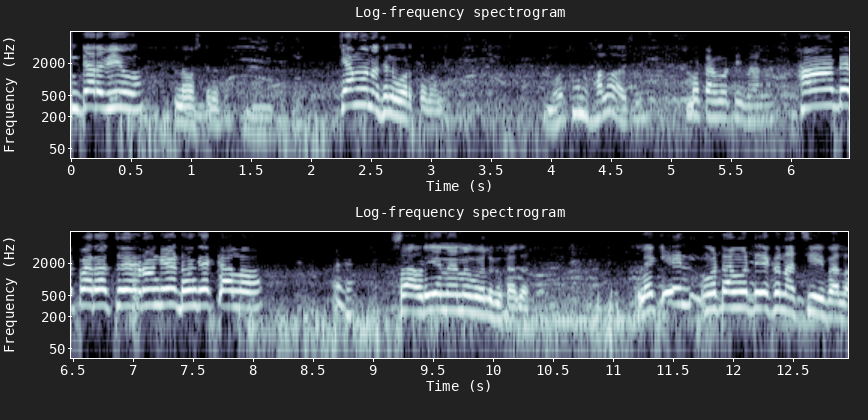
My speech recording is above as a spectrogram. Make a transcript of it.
ইন্টারভিউ নমস্কার। কেমন আছেন বর্তমানে? বর্তমান ভালো আছে। মোটামুটি ভালো। হ্যাঁ ব্যাপার আছে রঙে ঢঙ্গে কালো। সাউড়িয়ে নানো বলুক ভালো। লেকিন মোটামুটি এখন আছি ভালো।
